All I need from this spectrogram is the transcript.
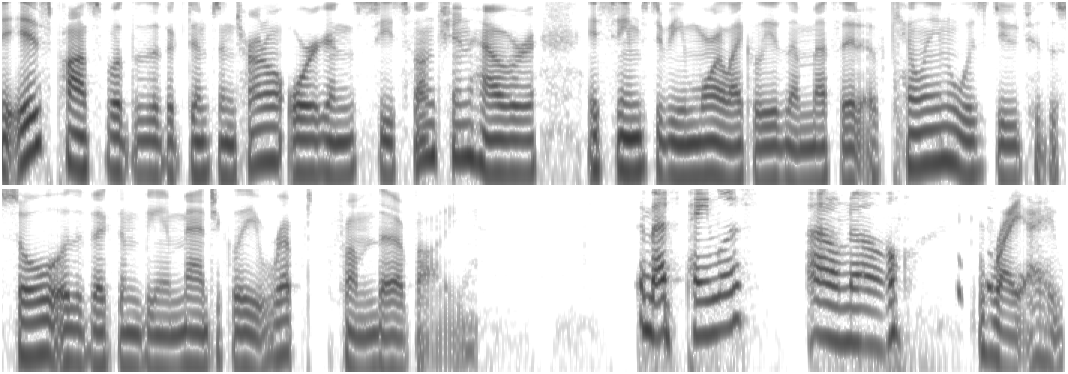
it is possible that the victim's internal organs cease function. However, it seems to be more likely the method of killing was due to the soul of the victim being magically ripped from their body. And that's painless? I don't know. Right. I.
